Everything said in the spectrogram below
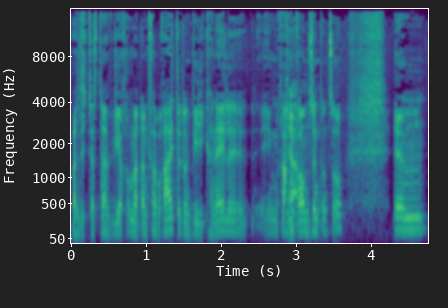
weil sich das da wie auch immer dann verbreitet und wie die Kanäle im Rachenraum sind und so. Ähm,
